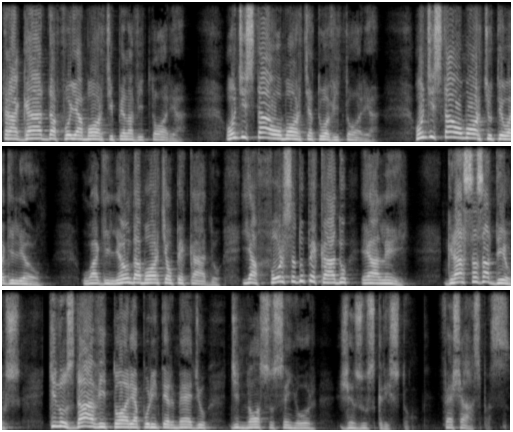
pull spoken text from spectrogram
Tragada foi a morte pela vitória. Onde está, ó morte, a tua vitória? Onde está, ó morte, o teu aguilhão? O aguilhão da morte é o pecado, e a força do pecado é a lei. Graças a Deus, que nos dá a vitória por intermédio de nosso Senhor Jesus Cristo. Fecha aspas.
